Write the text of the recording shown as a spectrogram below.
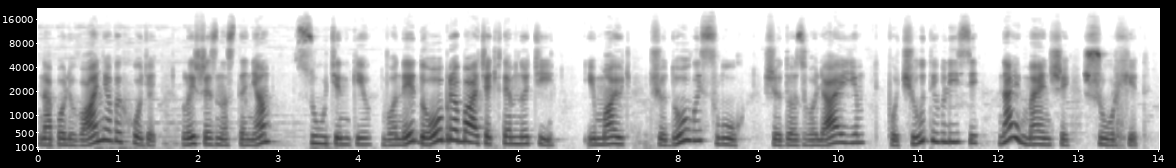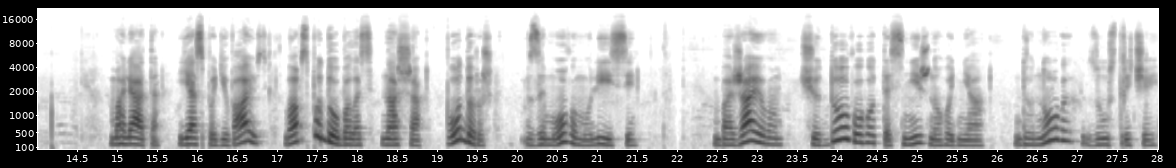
На полювання виходять лише з настанням сутінків. Вони добре бачать в темноті і мають чудовий слух, що дозволяє їм почути в лісі найменший шурхіт. Малята, я сподіваюсь, вам сподобалась наша подорож в зимовому лісі. Бажаю вам чудового та сніжного дня. До нових зустрічей!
